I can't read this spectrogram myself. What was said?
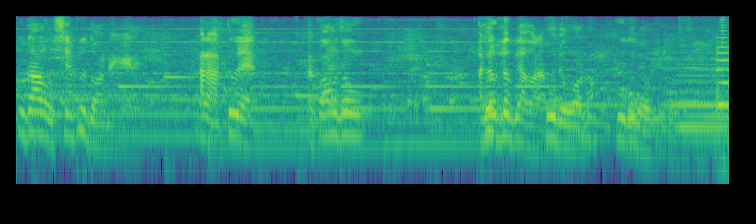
သူသားကိုရှင်ပြူသွားနိုင်တယ်အဲ့ဒါသူ့ရဲ့အကောင်းဆုံးအလုပ်လုပ်ပြသွားတာကုသိုလ်ပေါ့နော်ကုသိုလ်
